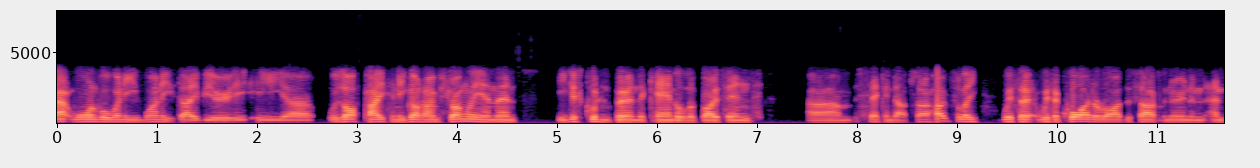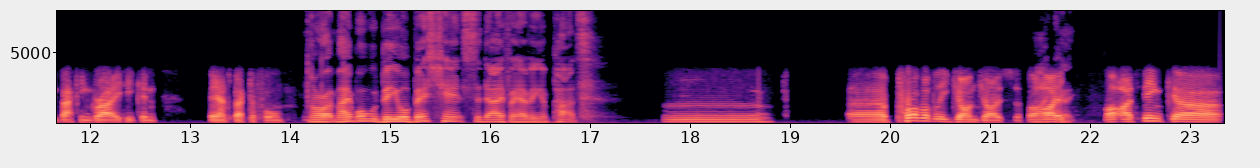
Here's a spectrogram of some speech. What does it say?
at Warrnambool, when he won his debut, he, he uh, was off pace and he got home strongly, and then he just couldn't burn the candle at both ends um, second up. So hopefully, with a with a quieter ride this afternoon and, and back in grade, he can bounce back to form. All right, mate. What would be your best chance today for having a putt? Mm, uh, probably John Joseph. Okay. I I think uh,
